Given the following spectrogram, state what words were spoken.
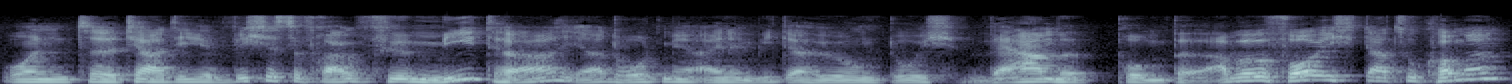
Und äh, tja, die wichtigste Frage für Mieter, ja, droht mir eine Mieterhöhung durch Wärmepumpe. Aber bevor ich dazu komme,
